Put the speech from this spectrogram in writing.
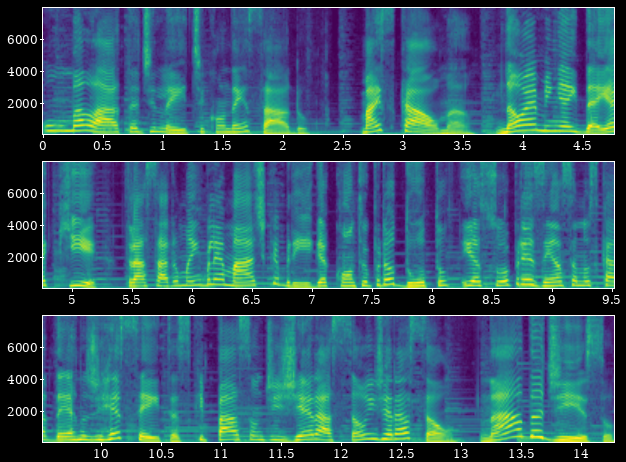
uma lata de leite condensado. Mas calma, não é minha ideia aqui traçar uma emblemática briga contra o produto e a sua presença nos cadernos de receitas que passam de geração em geração. Nada disso.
